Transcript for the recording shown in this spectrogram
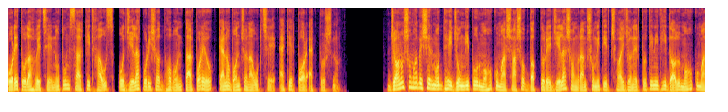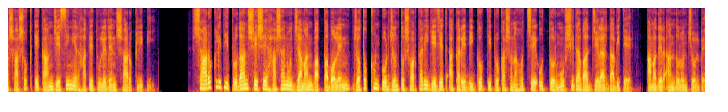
গড়ে তোলা হয়েছে নতুন সার্কিট হাউস ও জেলা পরিষদ ভবন, তারপরেও কেন বঞ্চনা উঠছে, একের পর এক প্রশ্ন। জনসমাবেশের মধ্যেই জঙ্গিপুর মহকুমা শাসক দপ্তরে জেলা সংগ্রাম সমিতির ছয় জনের প্রতিনিধি দল মহকুমা শাসক এ কামজে সিংয়ের হাতে তুলে দেন স্মারকলিপি। স্মারকলিপি প্রদান শেষে হাসানুজ্জামান বাপ্পা বলেন, যতক্ষণ পর্যন্ত সরকারি গেজেট আকারে বিজ্ঞপ্তি প্রকাশনা হচ্ছে, উত্তর মুর্শিদাবাদ জেলার দাবিতে আমাদের আন্দোলন চলবে।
